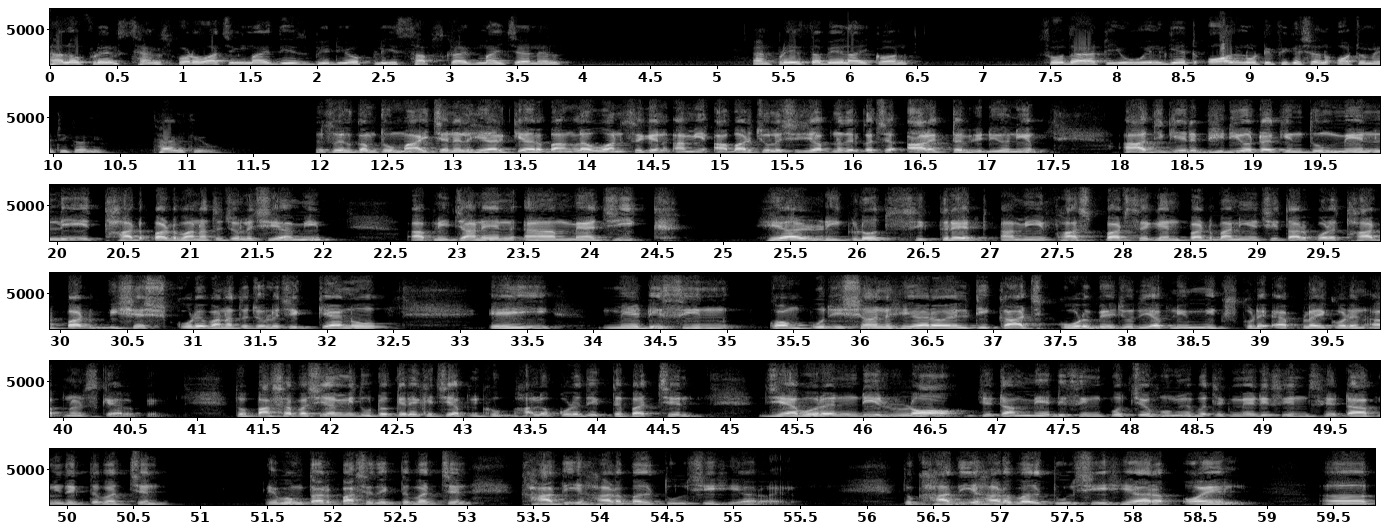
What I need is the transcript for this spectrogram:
hello friends thanks for watching my this video please subscribe my channel and press the bell icon so that you will get all notification automatically thank you welcome to my channel hair care Bangla one second আমি আবার চলে এসেছি আপনাদের কাছে আর একটা video নিয়ে আজকের ভিডিওটা কিন্তু মেনলি থার্ড পার্ট বানাতে চলেছি আমি আপনি জানেন ম্যাজিক হেয়ার রিগ্রোথ সিক্রেট আমি ফার্স্ট পার্ট, সেকেন্ড পার্ট বানিয়েছি, তারপরে থার্ড পার্ট বিশেষ করে বানাতে চলেছি। কেন এই মেডিসিন কম্পোজিশন হেয়ার অয়েলটি কাজ করবে যদি আপনি মিক্স করে অ্যাপ্লাই করেন আপনার স্ক্যাল্পে? তো পাশাপাশি আমি দুটোকে রেখেছি, আপনি খুব ভালো করে দেখতে পাচ্ছেন। জ্যাবোরেন্ডি র, যেটা মেডিসিন পড়ছে, হোমিওপ্যাথিক মেডিসিন, সেটা আপনি দেখতে পাচ্ছেন। এবং তার পাশে দেখতে পাচ্ছেন Khadi herbal tulsi hair oil. তো Khadi herbal tulsi hair oil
